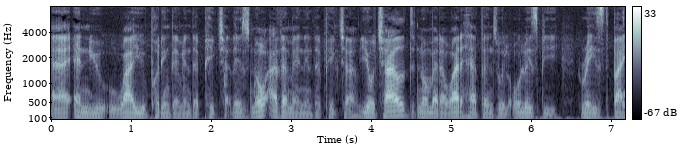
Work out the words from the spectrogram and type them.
Uh, and you why you putting them in the picture there's no other man in the picture your child no matter what happens will always be raised by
